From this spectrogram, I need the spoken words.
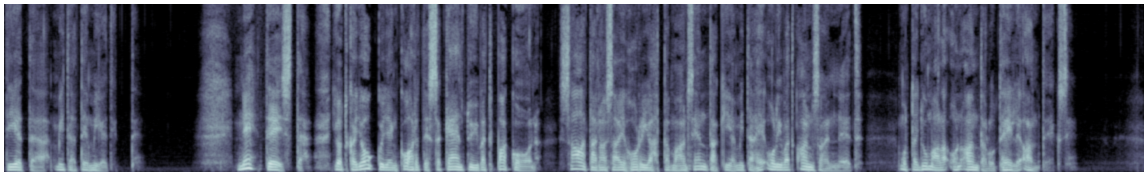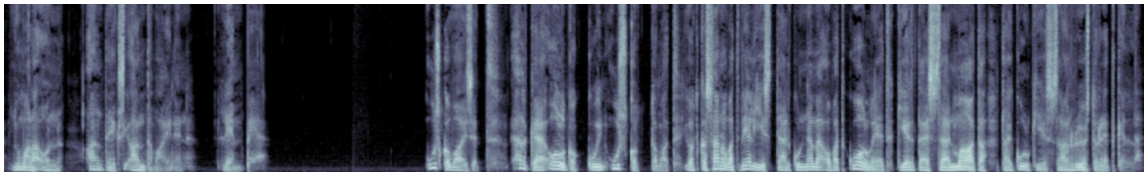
tietää, mitä te mietitte. Ne teistä, jotka joukkojen kohdatessa kääntyivät pakoon, saatana sai horjahtamaan sen takia, mitä he olivat ansainneet, mutta Jumala on antanut heille anteeksi. Jumala on anteeksi antavainen, lempeä. Uskovaiset, älkää olko kuin uskottomat, jotka sanovat veljistään, kun nämä ovat kuolleet kiertäessään maata tai kulkiessaan ryöstöretkellä.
